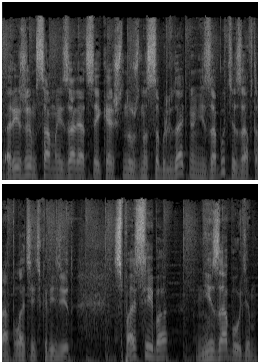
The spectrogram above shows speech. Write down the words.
режим самоизоляции, конечно, нужно соблюдать, но не забудьте завтра оплатить кредит. Спасибо. Не забудем.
